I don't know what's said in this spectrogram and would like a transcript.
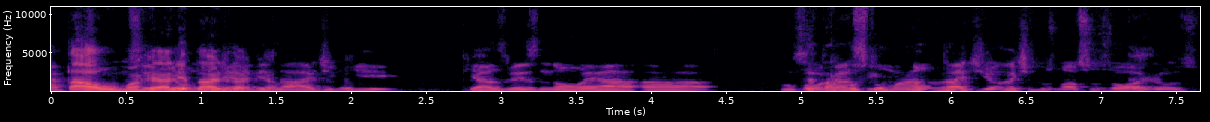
Natal uma realidade uma daquela. realidade entendeu? que, que às vezes não é a. a Você tá colocar assim, acostumado, não está né? diante dos nossos olhos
